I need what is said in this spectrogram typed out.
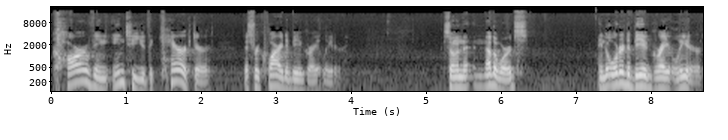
carving into you the character that's required to be a great leader. So, in, in other words, in order to be a great leader,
